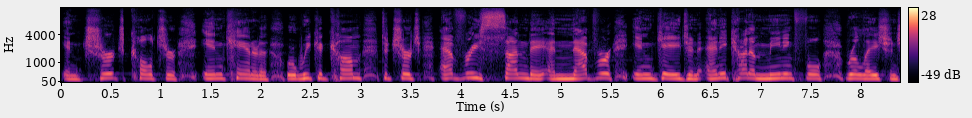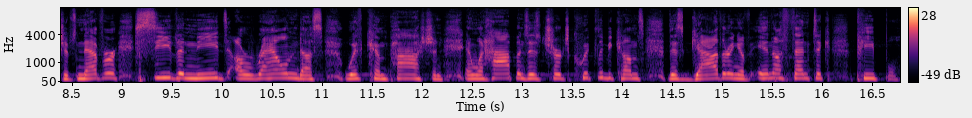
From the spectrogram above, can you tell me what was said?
in church culture in Canada, where we could come to church every Sunday and never engage in any kind of meaningful relationships, never see the needs around us with compassion. And what happens is church quickly becomes this gathering of inauthentic people.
